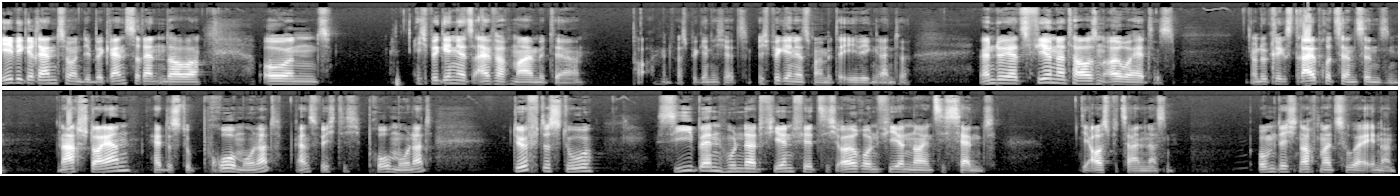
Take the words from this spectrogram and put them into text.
ewige Rente und die begrenzte Rentendauer. Und ich beginne jetzt einfach mal mit der. Boah, mit was beginne ich jetzt? Ich beginne jetzt mal mit der ewigen Rente. Wenn du jetzt 400.000 Euro hättest und du kriegst 3% Zinsen, nach Steuern hättest du pro Monat, ganz wichtig, pro Monat, dürftest du 744,94 Euro die ausbezahlen lassen. Um dich nochmal zu erinnern.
